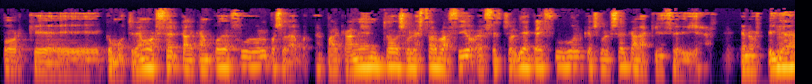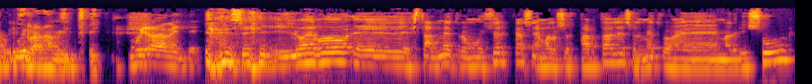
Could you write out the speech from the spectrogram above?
porque como tenemos cerca el campo de fútbol, pues el aparcamiento suele estar vacío, excepto el día que hay fútbol, que suele ser cada 15 días, que nos pilla muy raramente. Muy raramente. sí, y luego eh, está el metro muy cerca, se llama Los Espartales, el metro en Madrid Sur,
